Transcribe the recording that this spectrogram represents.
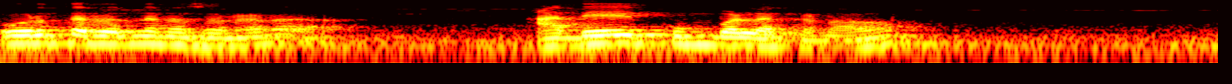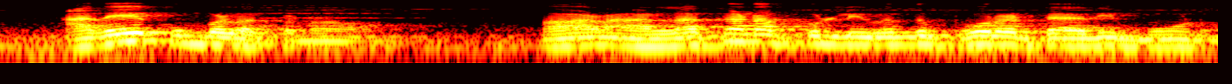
ஒருத்தர் வந்து என்ன சொன்னா அதே கும்பலக்கணம் அதே கும்பலக்கணம் ஆனால் லக்கண புள்ளி வந்து பூரட்டாதி மூணு.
